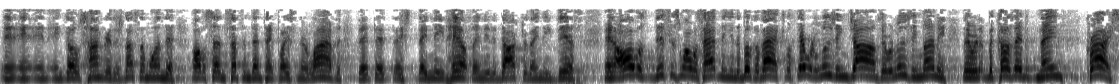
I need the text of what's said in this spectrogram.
and, and, and goes hungry. There's not someone that all of a sudden something doesn't take place in their life that, that, that they, they need help. They need a doctor. They need this. And all of, this is what was happening in the book of Acts. Look, they were losing jobs. They were losing money. They were, because they named Christ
